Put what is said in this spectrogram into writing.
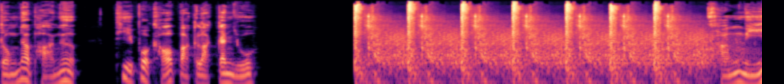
ตรงหน้าผาเงิบที่พวกเขาปักหลักกันอยู่ังนี้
